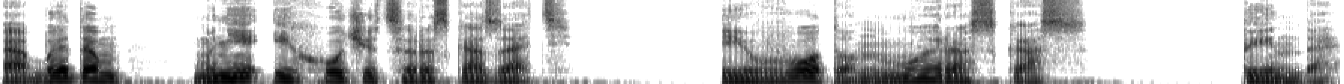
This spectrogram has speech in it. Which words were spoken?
Об этом мне и хочется рассказать. И вот он, мой рассказ. Тында.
